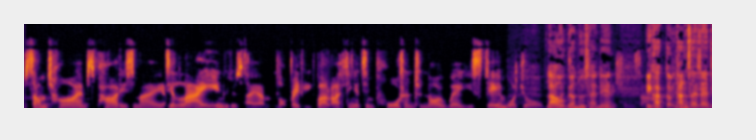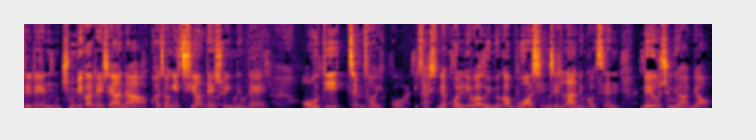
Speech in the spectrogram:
Sometimes parties may delay because they are not ready, but I think it's important to know where you stand, what your 라우 변호사는 가끔 당사자들은 준비가 되지 않아 과정이 지연될 수 있는데 어디쯤 서 있고 자신의 권리와 의무가 무엇인지를 아는 것은 매우 중요하며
